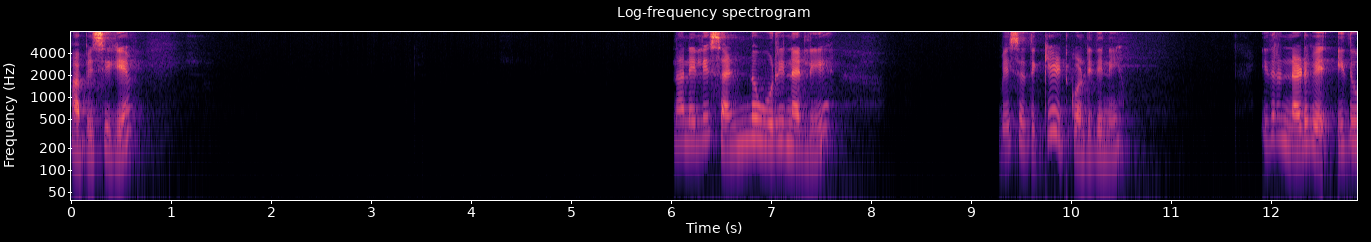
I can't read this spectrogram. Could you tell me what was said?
ಆ ಬಿಸಿಗೆ. ನಾನಿಲ್ಲಿ ಸಣ್ಣ ಊರಿನಲ್ಲಿ ಬೇಸೋದಕ್ಕೆ ಇಟ್ಕೊಂಡಿದ್ದೀನಿ. ಇದರ ನಡುವೆ ಇದು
